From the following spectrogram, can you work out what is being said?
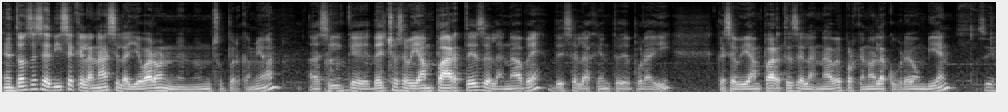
Entonces se dice que la nave se la llevaron en un supercamión. Así Ajá. que, de hecho, se veían partes de la nave, dice la gente de por ahí, que se veían partes de la nave porque no la cubrieron bien. Sí.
